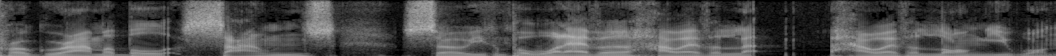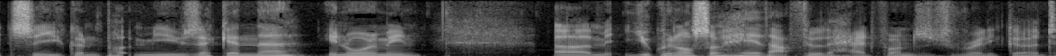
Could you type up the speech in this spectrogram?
programmable sounds. So you can put whatever, however, however long you want. So you can put music in there. You know what I mean? Um, you can also hear that through the headphones, which is really good.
